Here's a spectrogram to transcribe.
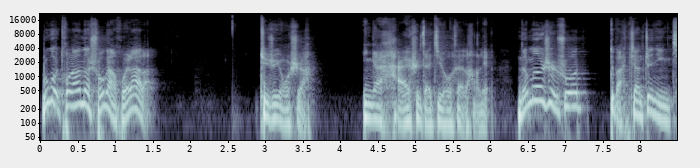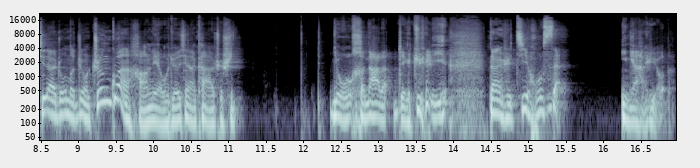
如果投篮的手感回来了，这支勇士啊，应该还是在季后赛的行列。能不能是说，对吧？像正经期待中的这种争冠行列，我觉得现在看下去是有很大的这个距离。但是季后赛应该还是有的。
